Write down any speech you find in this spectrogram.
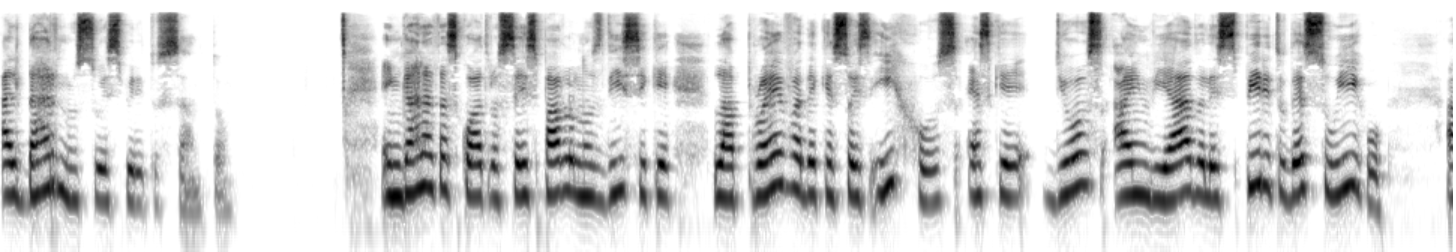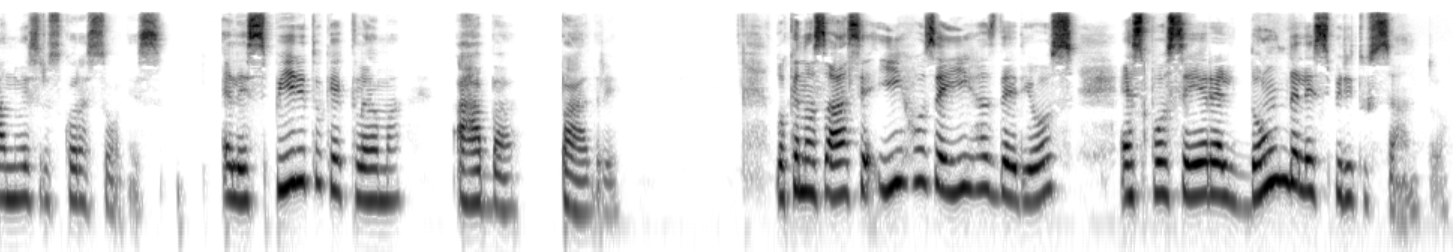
al darnos su Espíritu Santo. En Gálatas 4:6 Pablo nos dice que la prueba de que sois hijos es que Dios ha enviado el Espíritu de su Hijo a nuestros corazones. El Espíritu que clama, Abba, Padre. Lo que nos hace hijos e hijas de Dios es poseer el don del Espíritu Santo.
